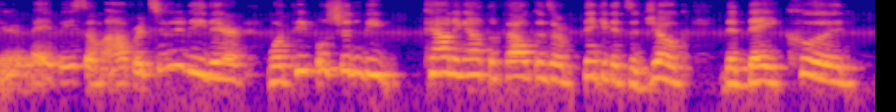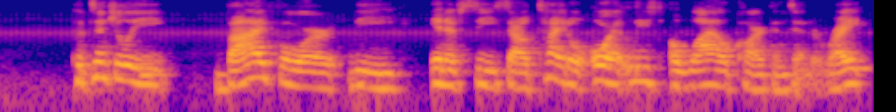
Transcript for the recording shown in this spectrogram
there may be some opportunity there where people shouldn't be counting out the Falcons or thinking it's a joke that they could potentially vie for the NFC South title or at least a wild card contender, right?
